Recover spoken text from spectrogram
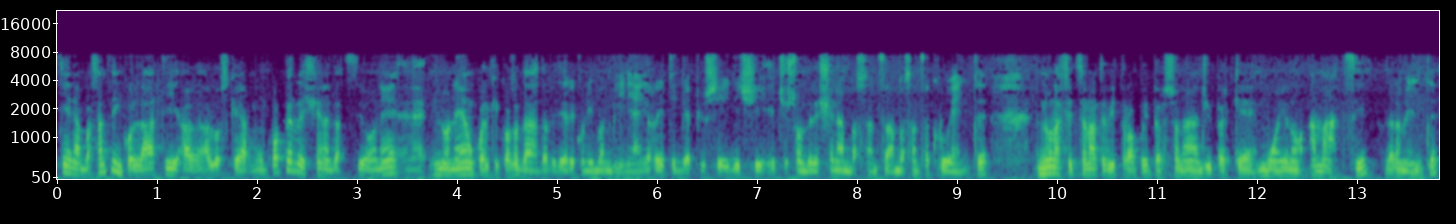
tiene abbastanza incollati allo schermo, un po' per le scene d'azione, eh, non è un qualche cosa da, da, vedere con i bambini, eh. il rating è più 16 e ci sono delle scene abbastanza, abbastanza cruente. Non affezionatevi troppo ai personaggi perché muoiono a mazzi, veramente.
